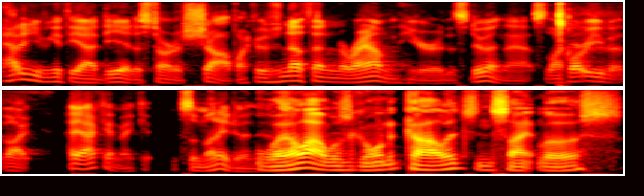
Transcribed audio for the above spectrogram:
how did you even get the idea to start a shop? Like, there's nothing around here that's doing that. So, like, what were you like? Hey, I can make it some money doing this. Well, I was going to college in St. Louis,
